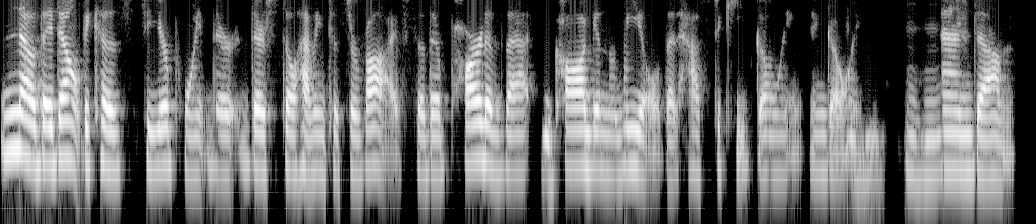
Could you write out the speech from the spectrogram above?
No, they don't because to your point, they're they're still having to survive. So they're part of that mm. cog in the wheel that has to keep going and going. Mm-hmm. Mm-hmm. And um,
